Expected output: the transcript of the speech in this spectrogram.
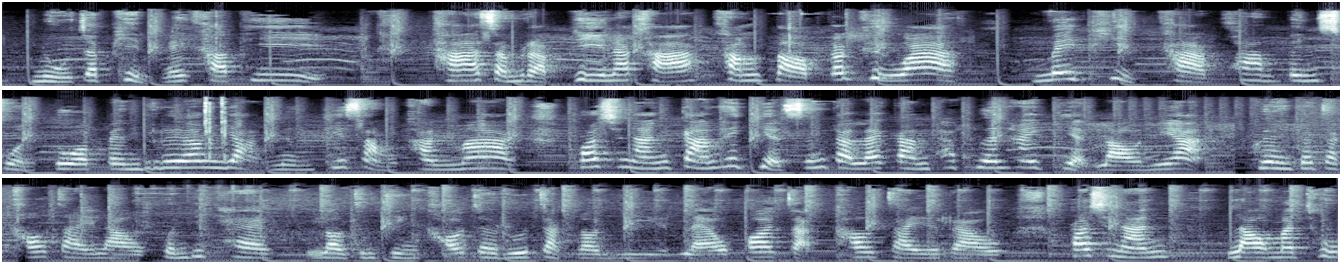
ๆ หนูจะผิดไหมคะพี่ถ้าสำหรับพี่นะคะคำตอบก็คือว่า ไม่ผิดค่ะ ความเป็นส่วนตัวเป็นเรื่องอย่างหนึ่งที่สำคัญมาก เพราะฉะนั้นการให้เกียรติซึ่งกันและกันถ้าเพื่อนให้เกียรติเราเนี่ยเพื่อนก็จะเข้าใจเราคนที่แคร์เราจริงๆ เขาจะรู้จักเราดีแล้วก็จะเข้าใจเรา เพราะฉะนั้นเรามาทู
